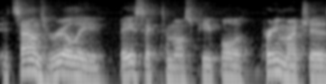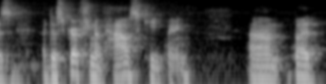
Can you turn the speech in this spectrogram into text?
it sounds really basic to most people. It pretty much is a description of housekeeping. Um, but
